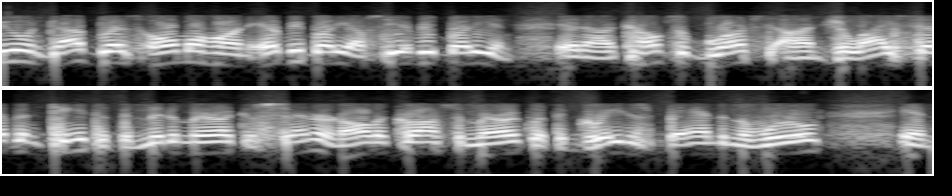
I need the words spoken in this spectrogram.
you and God bless Omaha and everybody. I'll see everybody in, in uh, Council Bluffs on July 17th at the Mid America Center and all across America with the greatest band in the world. And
